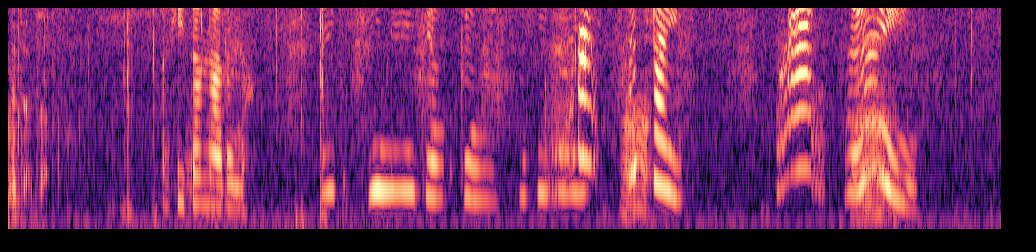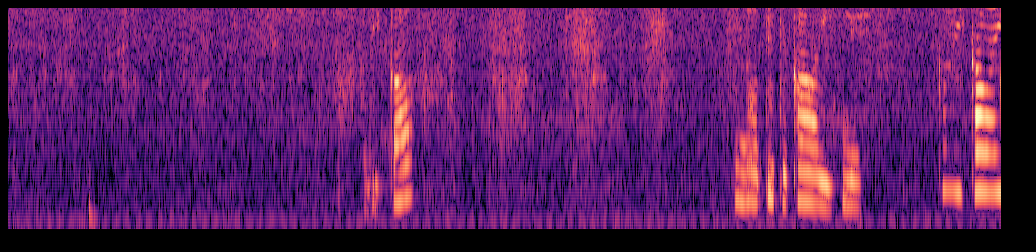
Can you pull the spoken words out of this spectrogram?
はいどうぞお膝なるな。はい、ねじゃんくん。お膝。うんはい。はい。ありか？そのお手手かわいいね。かわいいかわいい。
